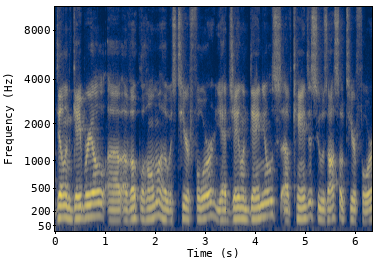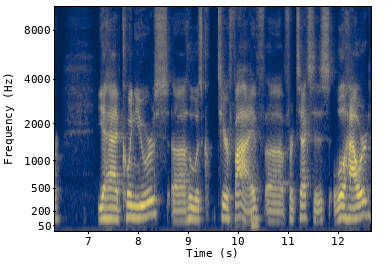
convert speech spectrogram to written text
Dillon Gabriel uh, of Oklahoma, who was tier four. You had Jalon Daniels of Kansas, who was also tier four. You had Quinn Ewers, uh, who was tier five uh, for Texas. Will Howard,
